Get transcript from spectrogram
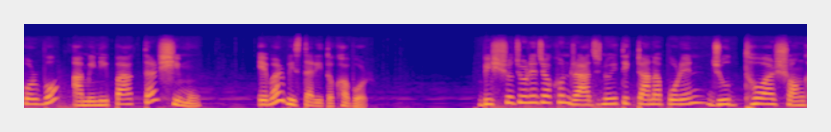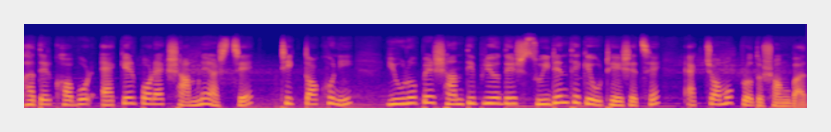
করব আমি নিপা আক্তার, শিমু। এবার বিস্তারিত খবর। বিশ্বজুড়ে যখন রাজনৈতিক টানাপোড়েন যুদ্ধ আর সংঘাতের খবর একের পর এক সামনে আসছে, ঠিক তখনই ইউরোপের শান্তিপ্রিয় দেশ সুইডেন থেকে উঠে এসেছে এক চমকপ্রদ সংবাদ।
